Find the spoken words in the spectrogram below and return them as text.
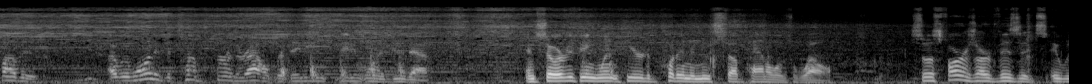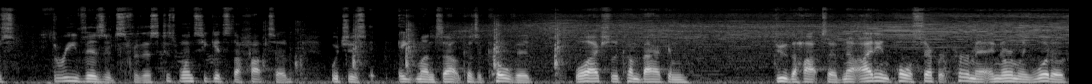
tub is. I wanted the tub further out, but they didn't, they didn't want to do that. And so everything went here to put in a new sub panel as well. So as far as our visits, it was three visits for this because once he gets the hot tub, which is eight months out because of COVID, we'll actually come back and do the hot tub. Now, I didn't pull a separate permit. I normally would have,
